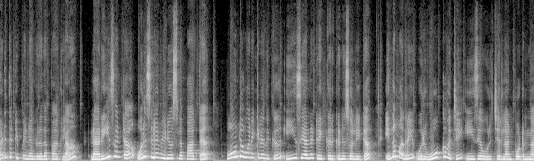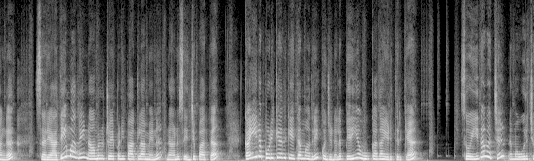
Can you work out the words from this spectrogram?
அடுத்த டிப் என்னங்கிறத பார்க்கலாம். நான் ரீசெண்டாக ஒரு சில வீடியோஸில் பார்த்தேன். பூண்டை உரிக்கிறதுக்கு ஈஸியான ட்ரிக் இருக்குன்னு சொல்லிட்டு இந்த மாதிரி ஒரு ஊக்கு வச்சு ஈஸியாக உரிச்சிடலான்னு போட்டிருந்தாங்க. சரி அதே மாதிரி நாமளும் ட்ரை பண்ணி பார்க்கலாமேன்னு நானும் செஞ்சு பார்த்தேன். கையில் பிடிக்கிறதுக்கு ஏற்ற மாதிரி கொஞ்சம் நல்ல பெரிய ஊக்காக தான் எடுத்திருக்கேன். ஸோ இதை வச்சு நம்ம உரித்து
